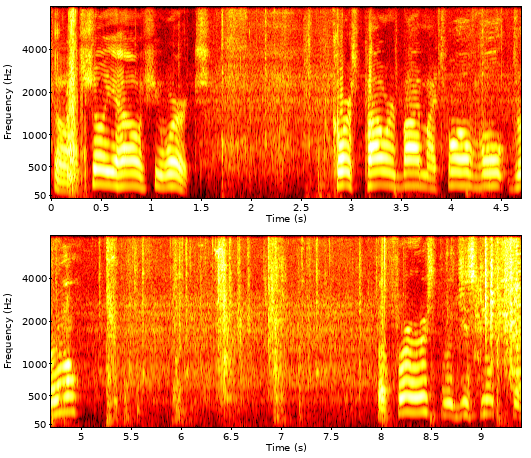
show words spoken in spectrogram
So I'll show you how she works. Of course powered by my 12 volt drill. But first, we'll just get some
